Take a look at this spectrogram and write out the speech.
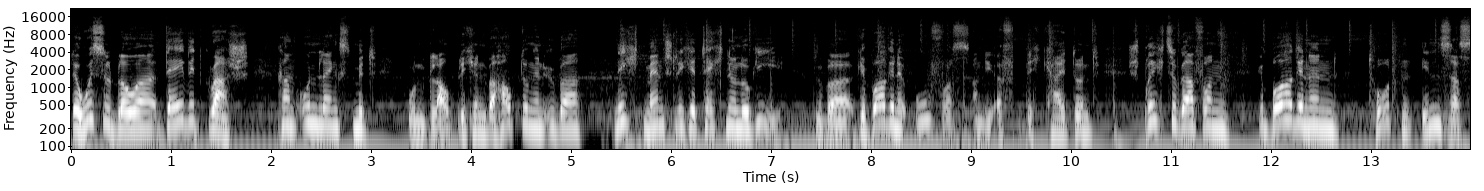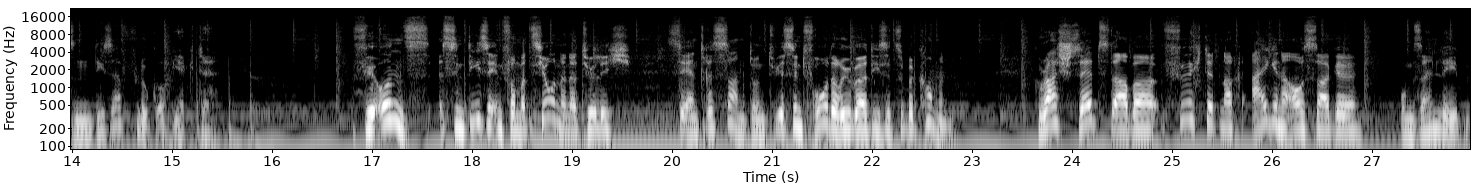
Der Whistleblower David Grush kam unlängst mit unglaublichen Behauptungen über nichtmenschliche Technologie über geborgene UFOs an die Öffentlichkeit und spricht sogar von geborgenen, toten Insassen dieser Flugobjekte. Für uns sind diese Informationen natürlich sehr interessant und wir sind froh darüber, diese zu bekommen. Grush selbst aber fürchtet nach eigener Aussage um sein Leben.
